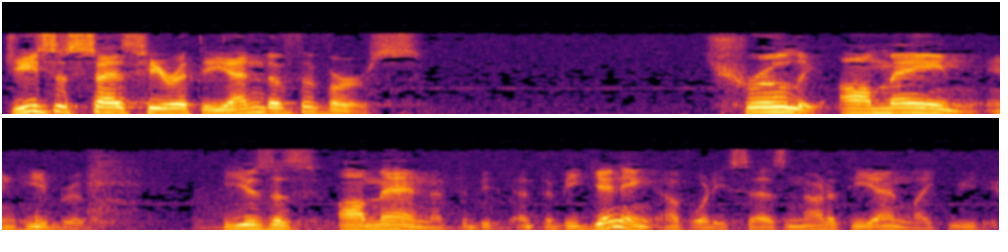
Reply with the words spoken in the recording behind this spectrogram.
Jesus says here at the end of the verse, truly, Amen in Hebrew, he uses Amen at the, at the beginning of what he says and not at the end like we do.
